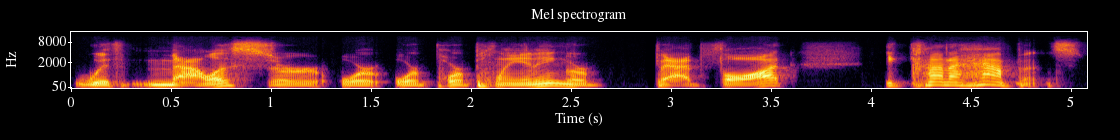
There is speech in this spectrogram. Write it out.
with malice or or or poor planning or bad thought. It kind of happens.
